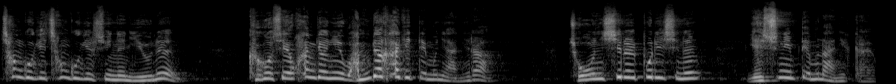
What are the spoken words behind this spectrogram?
천국이 천국일 수 있는 이유는 그곳의 환경이 완벽하기 때문이 아니라 좋은 씨를 뿌리시는 예수님 때문 아닐까요?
